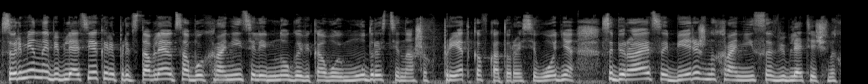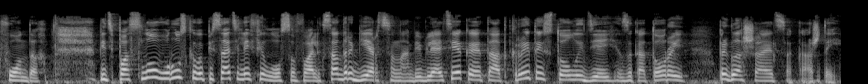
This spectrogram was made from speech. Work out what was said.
Современные библиотекари представляют собой хранителей многовековой мудрости наших предков, которая сегодня собирается бережно хранится в библиотечных фондах. Ведь по слову русского писателя и философа Александра Герцена, библиотека – это открытый стол идей, за который приглашается каждый.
